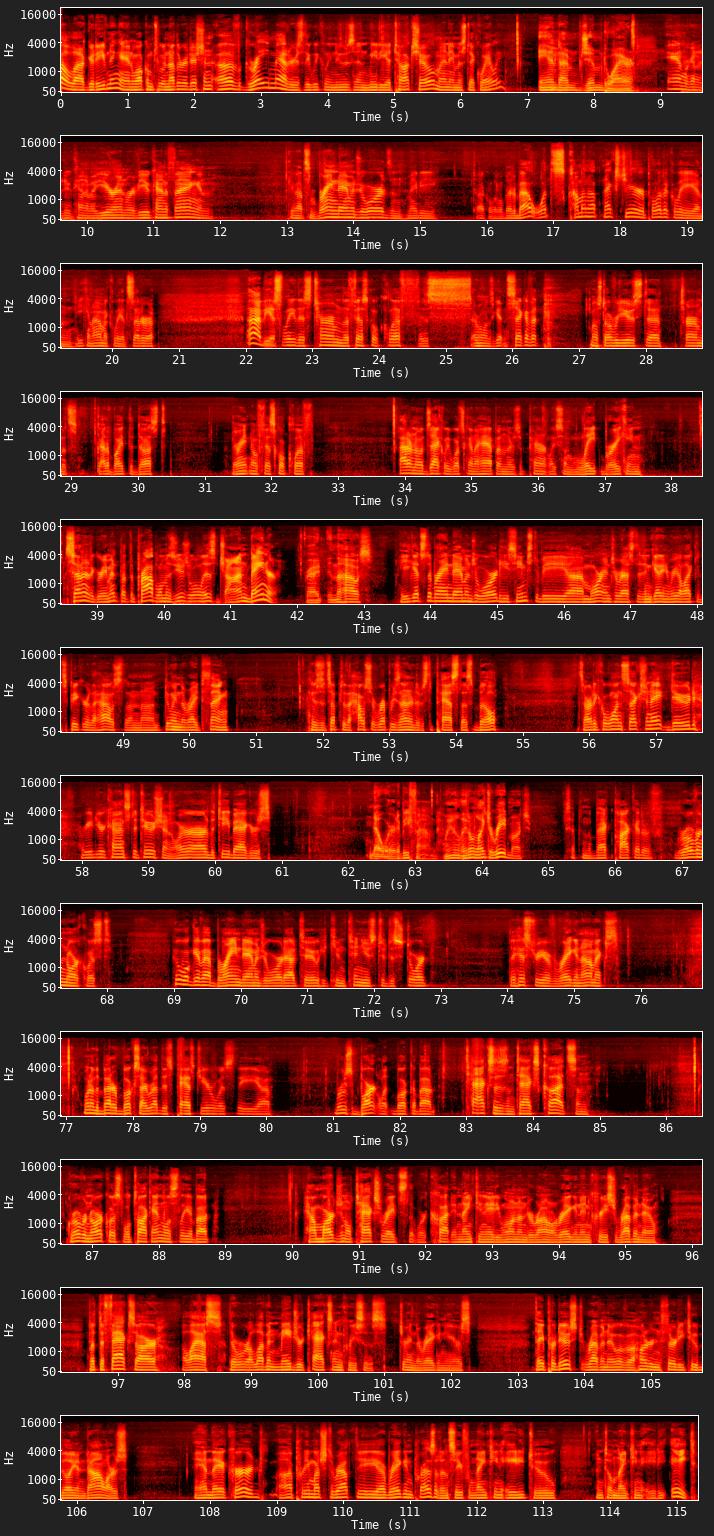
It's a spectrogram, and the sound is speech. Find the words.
Well, uh, good evening, and welcome to another edition of Gray Matters, the weekly news and media talk show. My name is Dick Whaley, And I'm Jim Dwyer. and we're going to do kind of a year end review kind of thing and give out some brain damage awards and maybe talk a little bit about what's coming up next year politically and economically, etc. Obviously, this term, the fiscal cliff, is everyone's getting sick of it. Most overused uh, term that's got to bite the dust. There ain't no fiscal cliff. I don't know exactly what's going to happen. There's apparently some late breaking Senate agreement, but the problem, as usual, is John Boehner. Right, in the House. He gets the brain damage award. He seems to be uh, more interested in getting reelected Speaker of the House than uh, doing the right thing, because it's up to the House of Representatives to pass this bill. It's Article 1, Section 8, dude. Read your Constitution. Where are the teabaggers? Nowhere to be found, Well, they don't like to read much. except in the back pocket of Grover Norquist, who will give a brain damage award out to. He continues to distort the history of Reaganomics. One of the better books I read this past year was the uh, Bruce Bartlett book about taxes and tax cuts. And Grover Norquist will talk endlessly about how marginal tax rates that were cut in 1981 under Ronald Reagan increased revenue. But the facts are, alas, there were 11 major tax increases during the Reagan years. They produced revenue of $132 billion, and they occurred uh, pretty much throughout the uh, Reagan presidency from 1982 until 1988.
